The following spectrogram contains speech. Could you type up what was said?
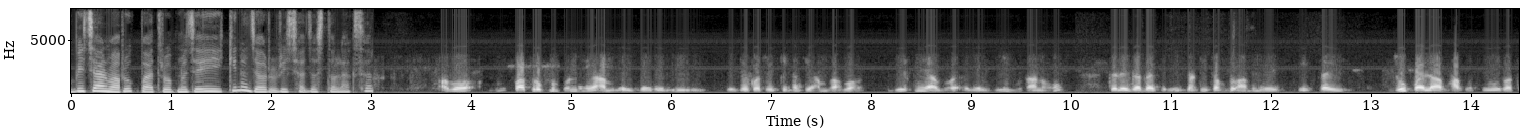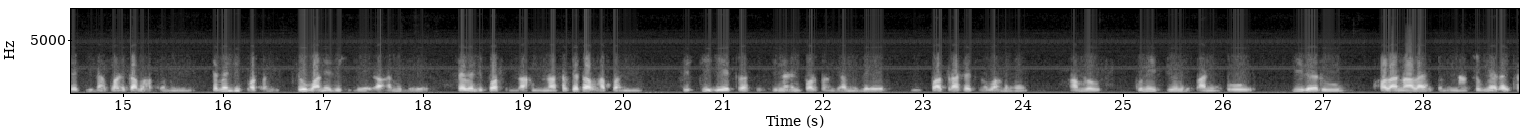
विचारमा रुखपात रोप्नु चाहिँ किन जरुरी छ जस्तो लाग्छ? अब रुखपात रोप्नु पर्ने हामीले जरुरी देखेको चाहिँ किनकि हाम्रो अब देश नै अब एभरग्रिन भुटान हो। त्यसले गर्दाखेरि जति सक्दो हामीले देशलाई जो पहिला भएको थियो र त्यति नभएका भए पनि सेभेन्टी पर्सेन्ट थियो भनेदेखि लिएर हामीले सेभेन्टी पर्सेन्ट राख्नु नसकेता भए पनि सिक्सटी एट र सिक्सटी नाइन पर्सेन्ट हामीले रुखपात राखेको छ भने हाम्रो कुनै पिउने पानीको चिरहरू खोला नालाहरू पनि नसुक्ने रहेछ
